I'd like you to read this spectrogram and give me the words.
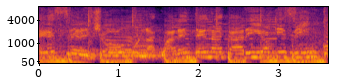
Es el show con la cuarentena karaoke 5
